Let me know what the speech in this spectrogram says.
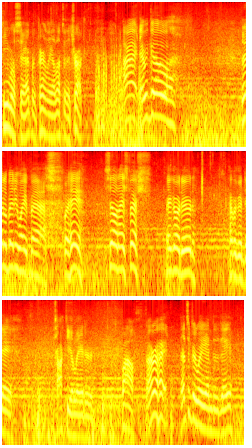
Hemo-Sat, but apparently I left it in the truck. All right, there we go. Little bitty white bass, but hey, still a nice fish. There you go, dude. Have a good day talk to you later. Wow. All right. That's a good way to end the day.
